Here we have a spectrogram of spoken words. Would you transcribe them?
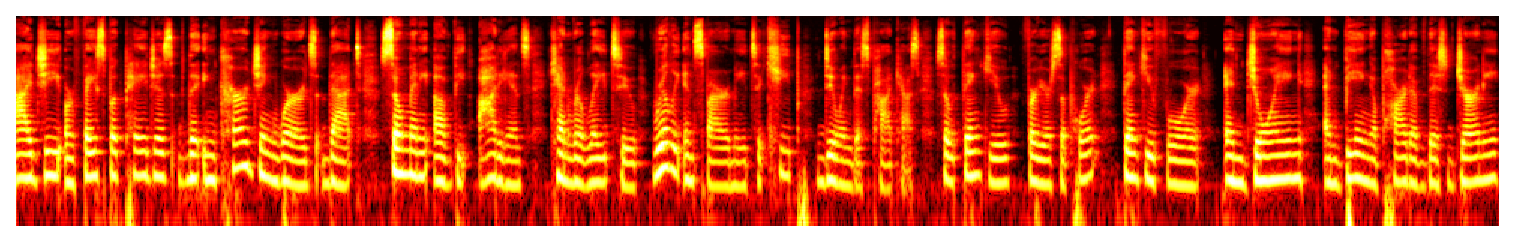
IG or Facebook pages, the encouraging words that so many of the audience can relate to really inspire me to keep doing this podcast. So, thank you for your support. Thank you for enjoying and being a part of this journey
